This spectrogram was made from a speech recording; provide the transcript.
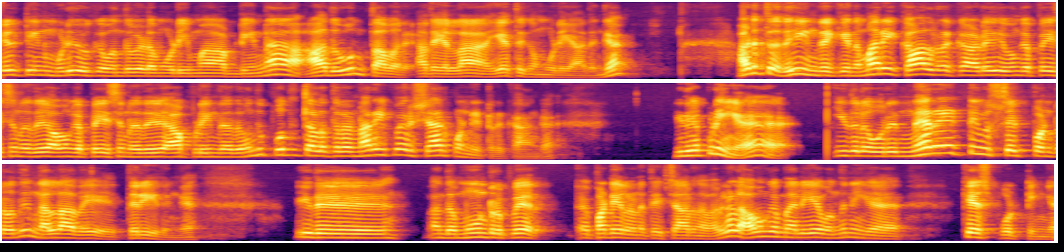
கில்ட்டின்னு முடிவுக்கு வந்து விட முடியுமா அப்படின்னா அதுவும் தவறு. அதையெல்லாம் ஏற்றுக்க முடியாதுங்க. அடுத்தது இன்றைக்கு இந்த மாதிரி கால் ரெக்கார்டு இவங்க பேசினது அவங்க பேசினது அப்படின்றத வந்து பொதுத்தளத்தில் நிறைய பேர் ஷேர் பண்ணிட்டு இருக்காங்க. இது எப்படிங்க? இதில் ஒரு நெரேட்டிவ் செட் பண்ணுறது நல்லாவே தெரியுதுங்க. இது அந்த மூன்று பேர் பட்டியலினத்தை சார்ந்தவர்கள் அவங்க மேலேயே வந்து நீங்கள் கேஸ் போட்டீங்க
